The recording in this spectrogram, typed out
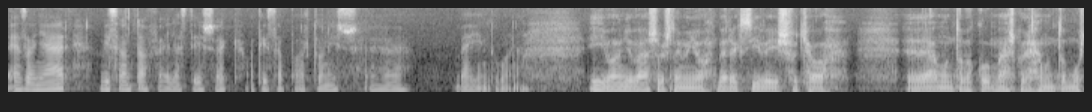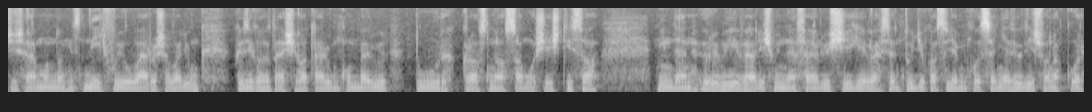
ez a nyár, viszont a fejlesztések a Tiszaparton is beindulnak. Így van, a Vásárosnamény a berek szíve is, hogyha elmondtam, akkor máskor elmondtam, most is elmondom, hisz négy folyóvárosa vagyunk, közigazgatási határunkon belül Túr, Kraszna, Szamos és Tisza minden örömével és minden felelősségével, hiszen tudjuk azt, hogy amikor szennyeződés van, akkor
